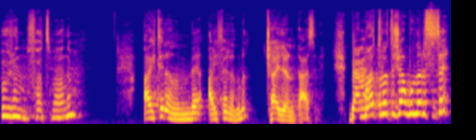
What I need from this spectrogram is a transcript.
Buyurun Fatma Hanım. Ayten Hanım ve Ayfer Hanım'ın çaylarını tazele. Ben mi hatırlatacağım bunları size?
